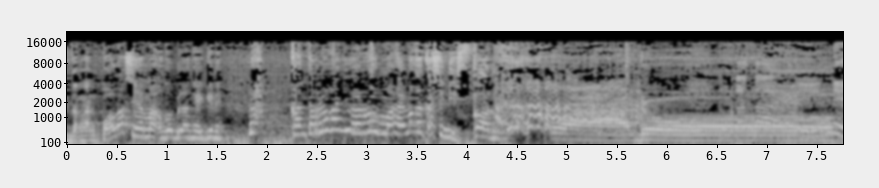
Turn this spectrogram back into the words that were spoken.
dengan polosnya mak gue bilang kayak gini, lah kantor lo kan jual rumah, emang gak kasih diskon? Waduh, Kata ini,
